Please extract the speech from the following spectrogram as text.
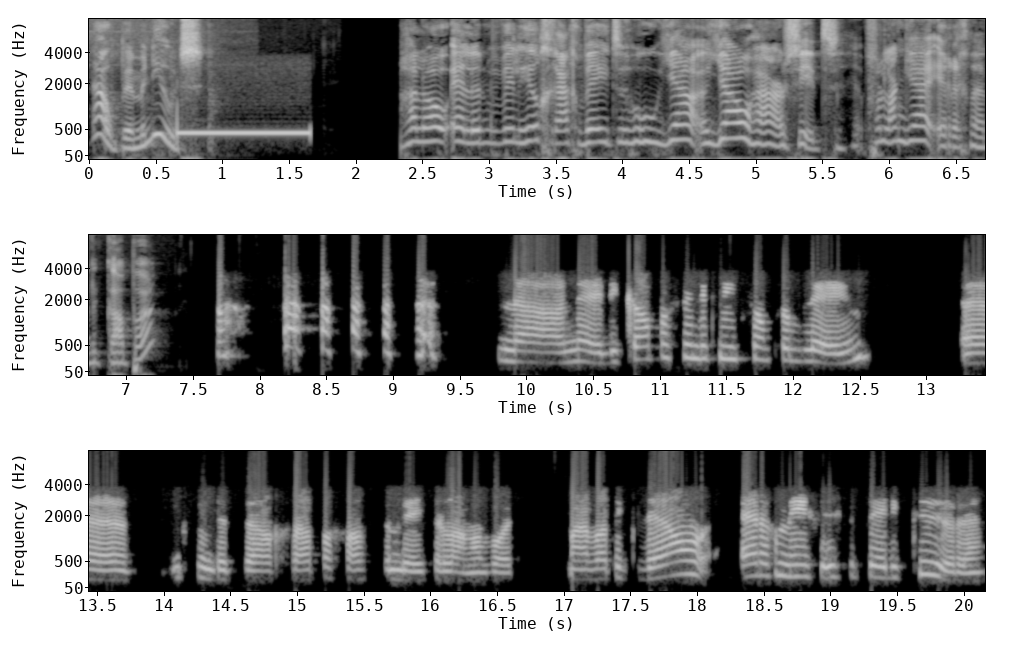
Nou, ik ben benieuwd. Hallo Ellen, we willen heel graag weten hoe jou- jouw haar zit. Verlang jij erg naar de kapper? Nou, nee, die kappen vind ik niet zo'n probleem. Eh, ik vind het wel grappig als het een beetje langer wordt. Maar wat ik wel erg mis is de pedicure.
